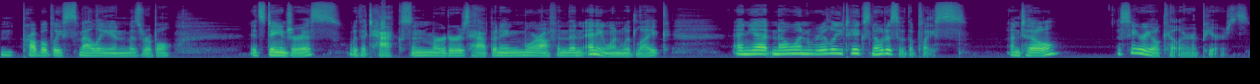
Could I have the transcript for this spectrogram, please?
and probably smelly and miserable. It's dangerous, with attacks and murders happening more often than anyone would like, and yet no one really takes notice of the place until a serial killer appears.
